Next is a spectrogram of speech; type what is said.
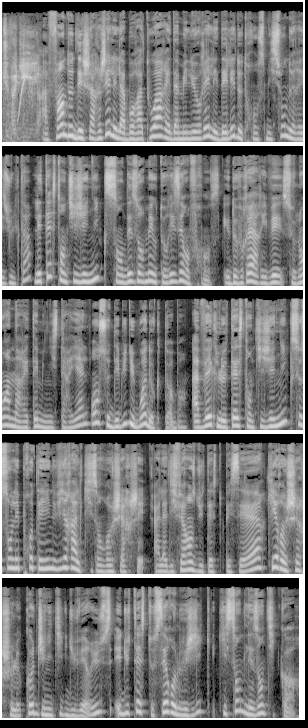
tu veux dire Afin de décharger les laboratoires et d'améliorer les délais de transmission de résultats, les tests antigéniques sont désormais autorisés en France et devraient arriver, selon un arrêté ministériel, en ce début du mois d'octobre. Avec le test antigénique, ce sont les protéines virales qui sont recherchées, à la différence du test PCR qui recherche le code génétique du virus et du test sérologique qui sonde les anticorps.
